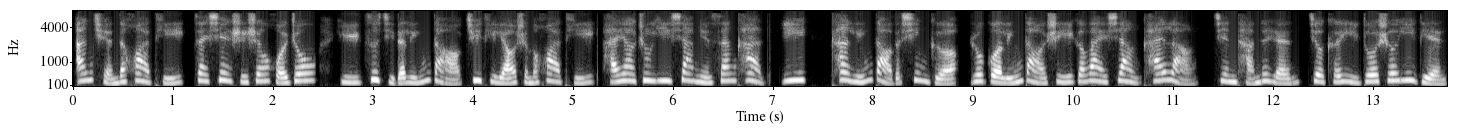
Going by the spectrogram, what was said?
安全的话题。在现实生活中，与自己的领导具体聊什么话题，还要注意下面三看：一、看领导的性格，如果领导是一个外向、开朗。健谈的人就可以多说一点，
